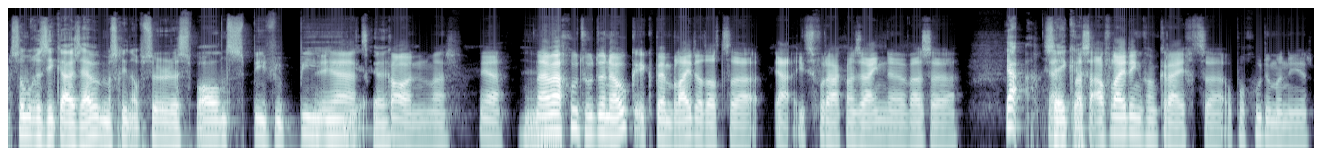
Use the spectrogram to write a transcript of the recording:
Sommige ziekenhuizen hebben misschien absurde response, PvP. Ja, het kan, maar ja. ja. Nou, maar goed, hoe dan ook. Ik ben blij dat dat eh, ja, iets voor haar kan zijn eh, waar, ze, ja, ja, zeker. waar ze afleiding van krijgt eh, op een goede manier.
